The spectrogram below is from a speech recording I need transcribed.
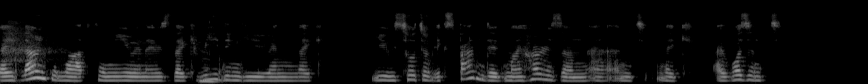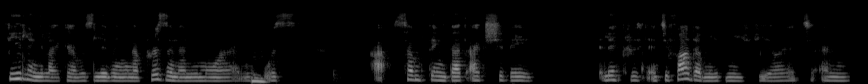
I learned a lot from you, and I was like reading you, and like you sort of expanded my horizon, and like I wasn't feeling like I was living in a prison anymore, and mm. it was uh, something that actually Electric Intifada made me feel it, and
